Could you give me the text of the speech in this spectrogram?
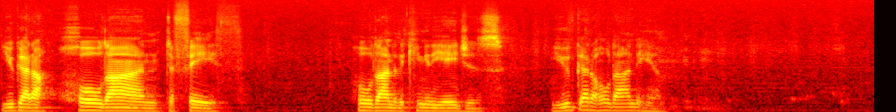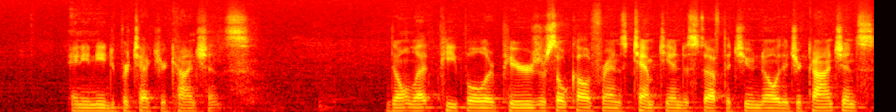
You got to hold on to faith, hold on to the King of the ages. You've got to hold on to him. And you need to protect your conscience. Don't let people or peers or so called friends tempt you into stuff that you know that your conscience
